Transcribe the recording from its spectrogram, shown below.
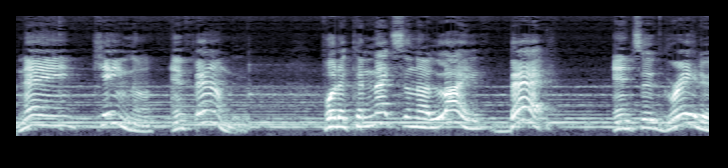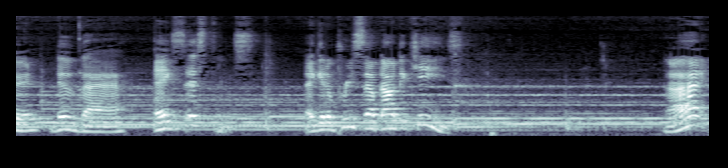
name, kingdom, and family for the connection of life back into greater divine existence. They get a precept out the keys. Alright?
